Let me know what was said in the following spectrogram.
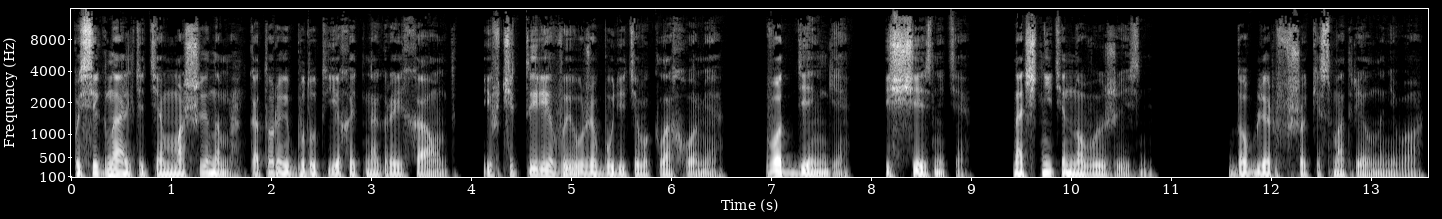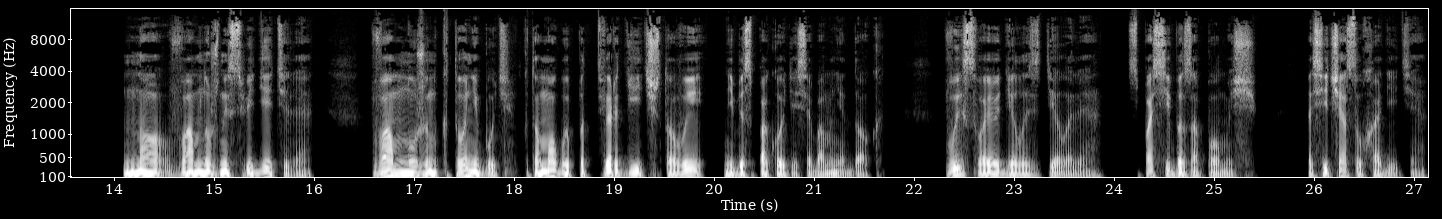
Посигнальте тем машинам, которые будут ехать на Грейхаунд, и в четыре вы уже будете в Оклахоме. Вот деньги. Исчезните. Начните новую жизнь». Доблер в шоке смотрел на него. «Но вам нужны свидетели. Вам нужен кто-нибудь, кто мог бы подтвердить, что вы... Не беспокойтесь обо мне, док. Вы свое дело сделали. Спасибо за помощь. А сейчас уходите.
